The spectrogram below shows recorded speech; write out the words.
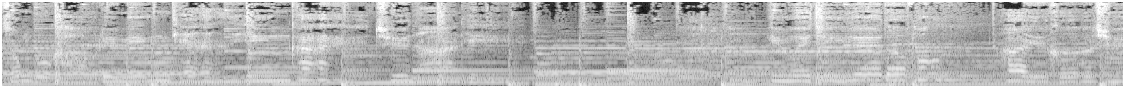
从不考虑明天应该去哪里，因为今夜的风太和煦。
